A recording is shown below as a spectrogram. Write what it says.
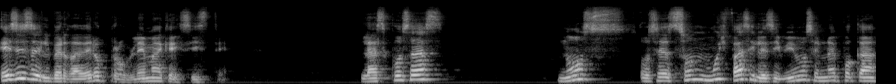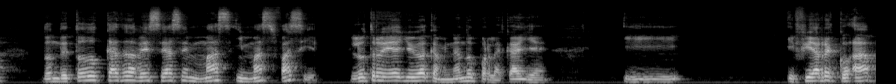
ese es el verdadero problema que existe. Las cosas no, o sea, son muy fáciles y vivimos en una época donde todo cada vez se hace más y más fácil. El otro día yo iba caminando por la calle y, y fui a recoger, ah,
